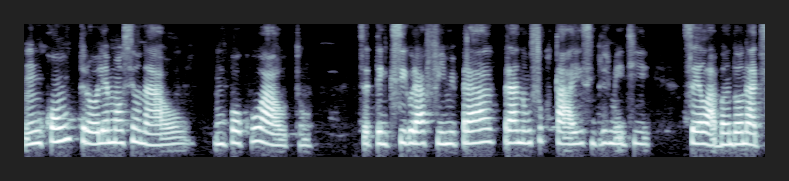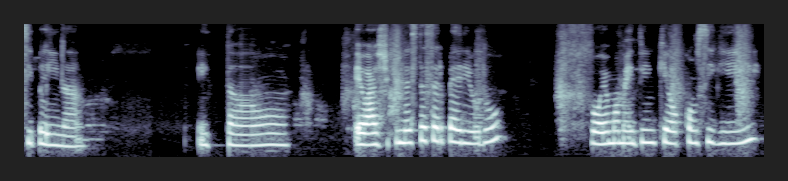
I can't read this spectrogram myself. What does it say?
um controle emocional um pouco alto. Você tem que segurar firme para não surtar e simplesmente, sei lá, abandonar a disciplina. Então, eu acho que nesse terceiro período foi o momento em que eu consegui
